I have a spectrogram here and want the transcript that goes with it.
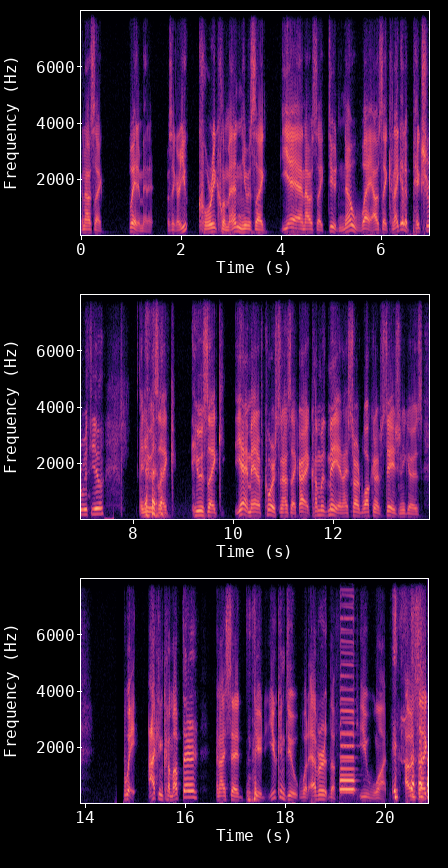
and I was like, "Wait a minute." I was like, "Are you Corey Clement?" And he was like, "Yeah." And I was like, "Dude, no way." I was like, "Can I get a picture with you?" And he was like, he was like, "Yeah, man, of course." And I was like, "All right, come with me." And I started walking up stage, and he goes, "Wait, I can come up there?" And I said, "Dude, you can do whatever the f- you want." I was like,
